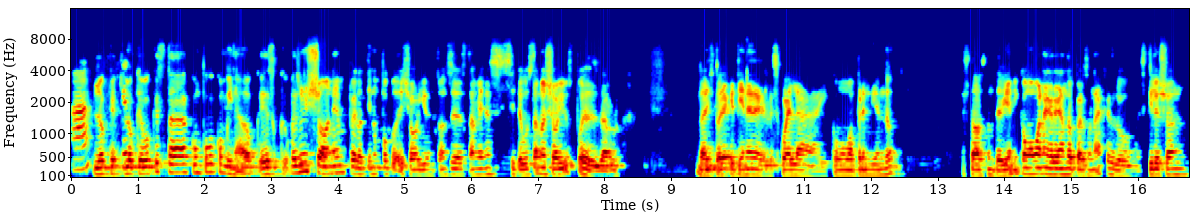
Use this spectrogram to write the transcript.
ah, lo que, lo que veo que está un poco combinado, es, es un shonen, pero tiene un poco de shoujo, entonces también es, si te gustan los shoujos, puedes darlo. La historia que tiene de la escuela y cómo va aprendiendo está bastante bien, y cómo van agregando personajes, lo estilo shonen,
